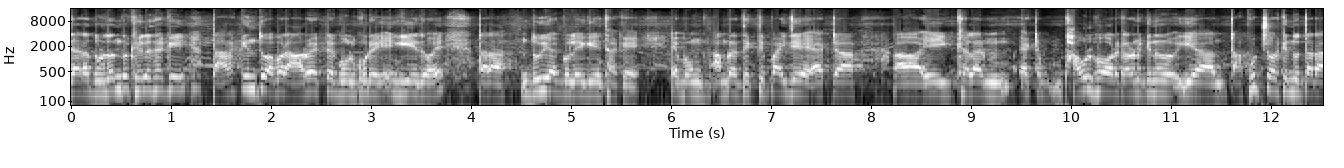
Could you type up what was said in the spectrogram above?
যারা দুর্দান্ত খেলে থাকে, তারা কিন্তু আবার আরও একটা গোল করে এগিয়ে রয়ে, তারা দুই এক গোলে এগিয়ে থাকে। এবং আমরা দেখতে পাই যে একটা এই খেলার, একটা ফাউল হওয়ার কারণে কিন্তু ইয়া টাপুরচর কিন্তু তারা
